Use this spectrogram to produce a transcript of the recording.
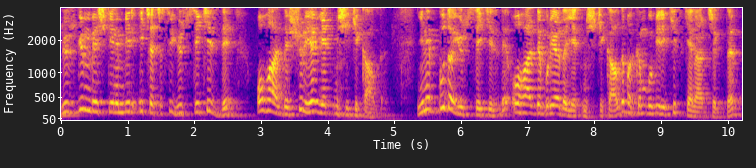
düzgün beşgenin bir iç açısı 108'di. O halde şuraya 72 kaldı. Yine bu da 108'di. O halde buraya da 72 kaldı. Bakın bu bir ikiz kenar çıktı.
